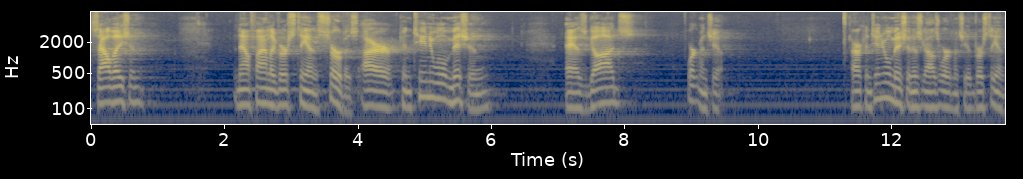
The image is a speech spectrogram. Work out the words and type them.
salvation. Now, finally, verse 10 service. Our continual mission as God's workmanship. Our continual mission is God's workmanship. Verse 10.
